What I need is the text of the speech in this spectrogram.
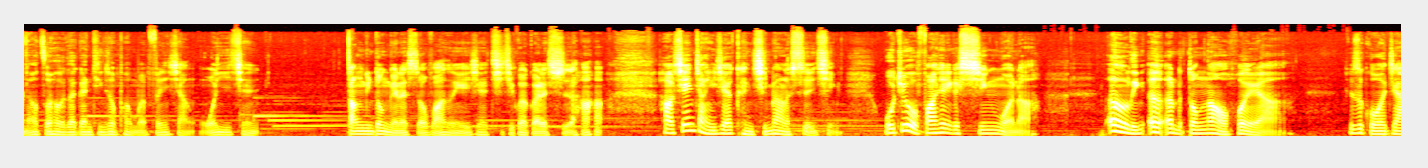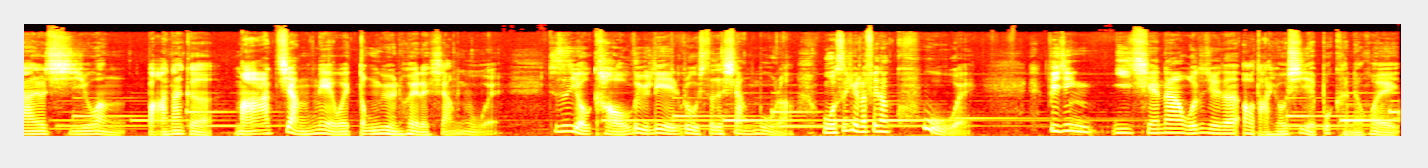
然后最后再跟听众朋友们分享我以前当运动员的时候发生一些奇奇怪怪的事哈。好，先讲一些很奇妙的事情。我觉得我发现一个新闻啊，二零二二的冬奥会啊，就是国家就希望把那个麻将列为冬运会的项目，哎，就是有考虑列入这个项目了。我是觉得非常酷，哎，毕竟以前呢，我就觉得哦，打游戏也不可能会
